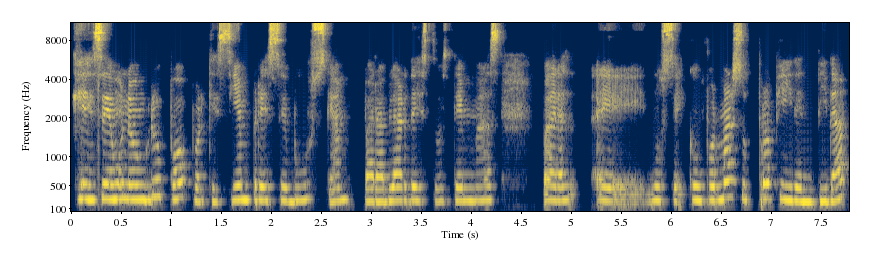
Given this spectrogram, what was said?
que se une a un grupo porque siempre se buscan para hablar de estos temas, para, eh, no sé, conformar su propia identidad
